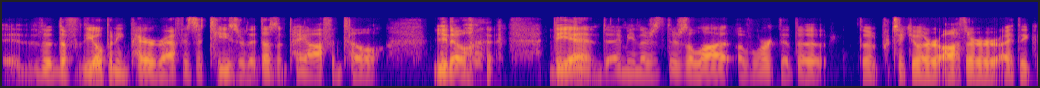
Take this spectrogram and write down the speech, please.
the the, the opening paragraph is a teaser that doesn't pay off until you know the end. I mean there's there's a lot of work that the the particular author i think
